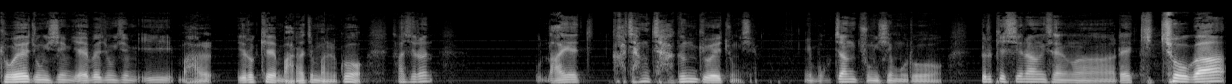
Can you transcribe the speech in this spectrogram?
교회 중심, 예배 중심 이 말, 이렇게 말하지 말고 사실은 나의 가장 작은 교회 중심, 목장 중심으로 그렇게 신앙생활의 기초가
